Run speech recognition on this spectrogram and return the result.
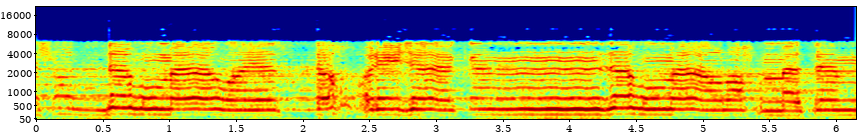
أَشُدَّهُمَا وَيَسْتَخْرِجَا كَنزَهُمَا رَحْمَةً مِّن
